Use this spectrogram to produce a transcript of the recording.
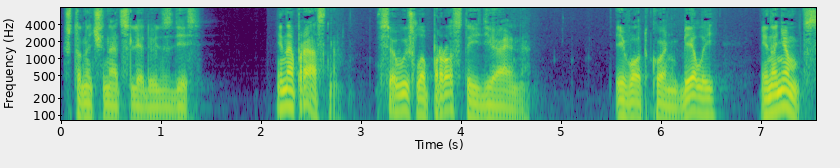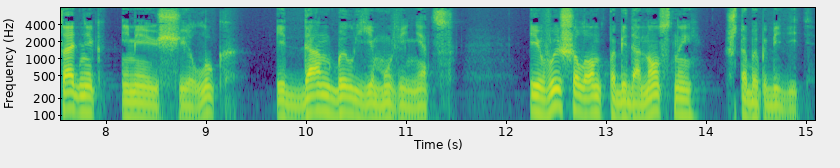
что начинать следует здесь. И напрасно. Все вышло просто идеально. И вот конь белый, и на нем всадник, имеющий лук, и дан был ему венец и вышел он победоносный, чтобы победить.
